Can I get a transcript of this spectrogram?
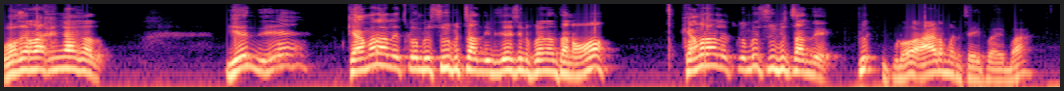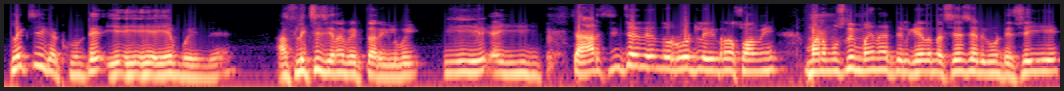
ఒక రకంగా కాదు. ఏంది? కెమెరాలు ఎత్తుకొని పోయి చూపించాంది ఇటు చేసిన పని తను కెమెరాలు ఎత్తుకొని పోయి చూపించాంది. ఇప్పుడు ఆడ మనిషి అయిపోయి బా. ఫ్లెక్సీ కట్టుకుంటే ఏం పోయింది? ఆ ఫ్లెక్సీ జనబెడతారు వీళ్ళు పోయి. ఈ ఈ- ఆడ సించేది ఏందో రోడ్లు ఏంట్రా స్వామి? మన ముస్లిం మైనార్టీలకు ఏదైనా చేసేట్టుగా ఉంటే చెయ్యి.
